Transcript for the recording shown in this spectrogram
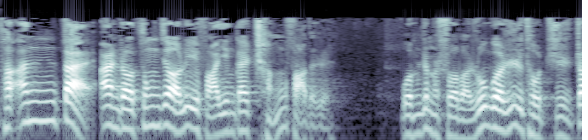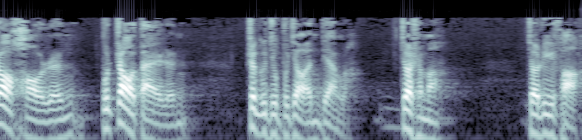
他恩待按照宗教律法应该惩罚的人，我们这么说吧：如果日头只照好人不照歹人，这个就不叫恩典了，叫什么？叫律法。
